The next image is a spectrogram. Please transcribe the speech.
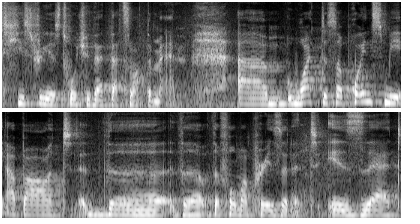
history has taught you that that's not the man. Um, what disappoints me about the, the the former president is that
